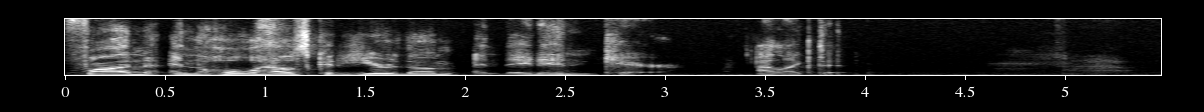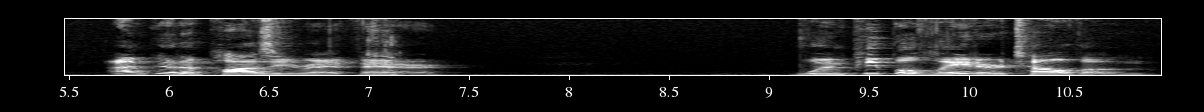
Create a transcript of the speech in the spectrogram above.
fun and the whole house could hear them and they didn't care. I liked it. I'm going to pause you right there. When people later tell them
